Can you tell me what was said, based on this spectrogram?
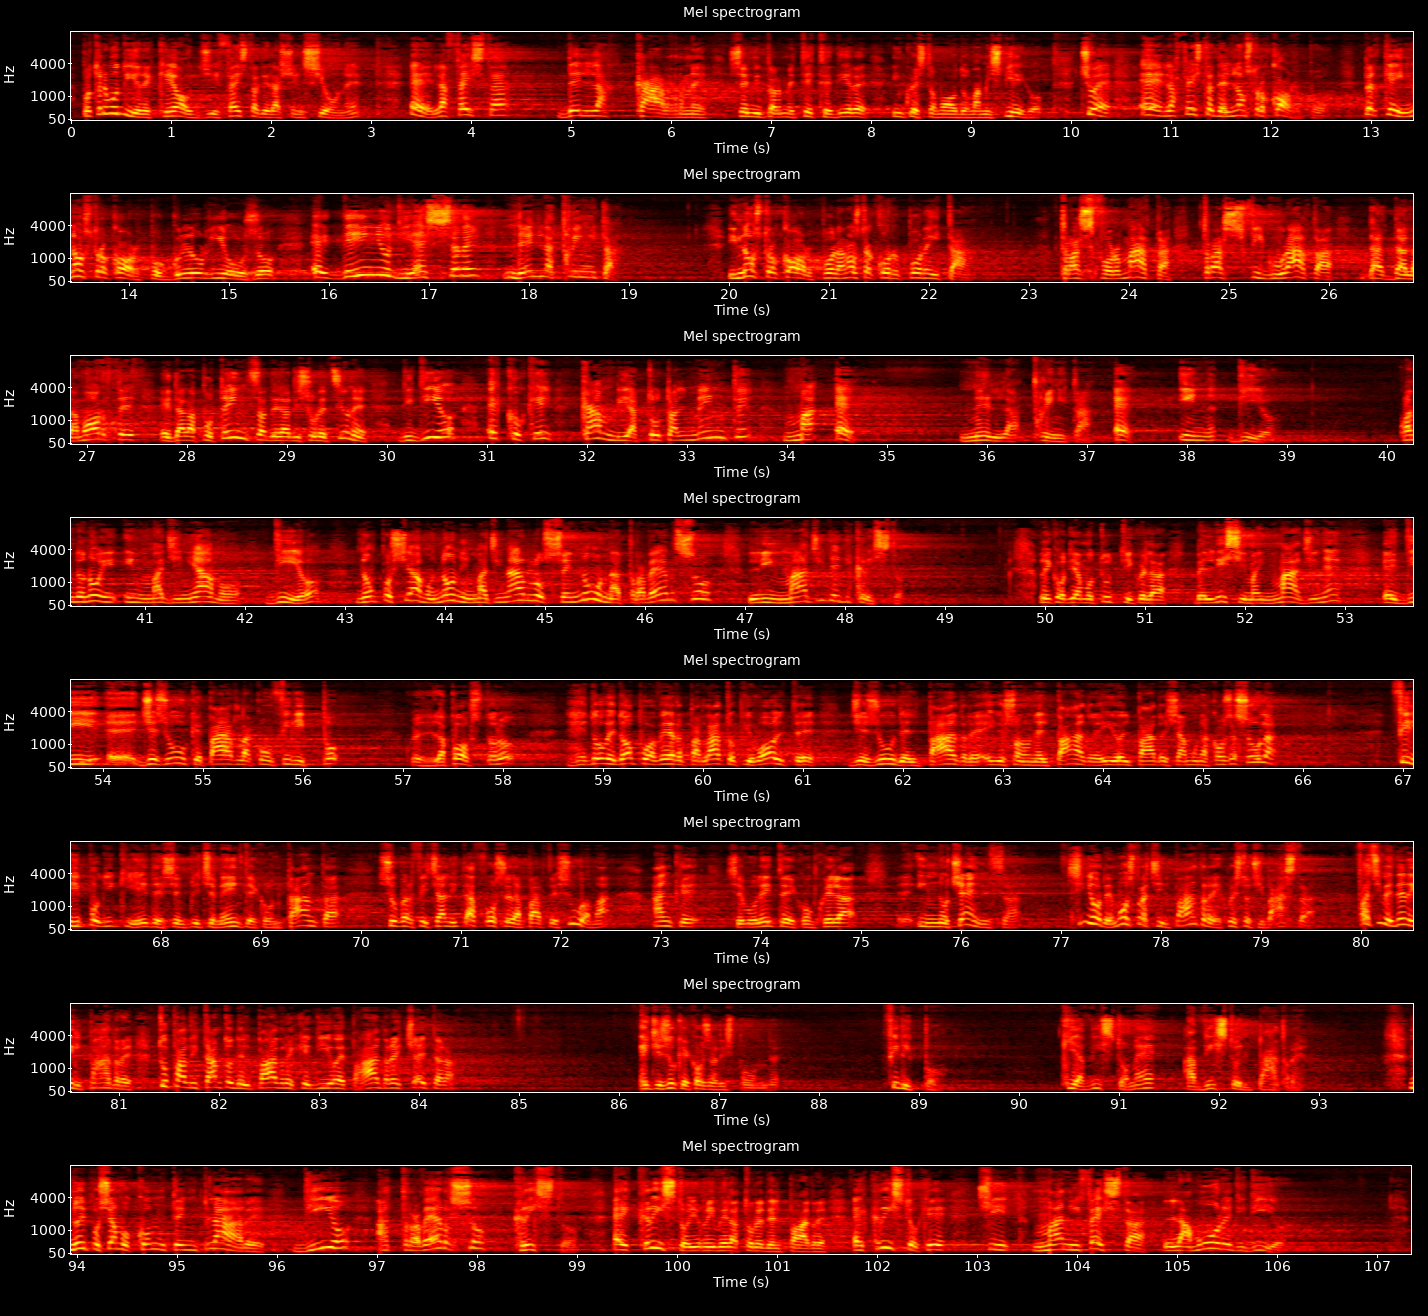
Potremmo dire che oggi, festa dell'ascensione, è la festa della carne, se mi permettete dire in questo modo, ma mi spiego, cioè è la festa del nostro corpo, perché il nostro corpo glorioso è degno di essere nella Trinità. Il nostro corpo, la nostra corporeità, trasformata, trasfigurata da, dalla morte e dalla potenza della risurrezione di Dio, ecco che cambia totalmente, ma è nella Trinità, è in Dio. Quando noi immaginiamo Dio, non possiamo non immaginarlo se non attraverso l'immagine di Cristo. Ricordiamo tutti quella bellissima immagine eh, di eh, Gesù che parla con Filippo, l'Apostolo, eh, dove dopo aver parlato più volte Gesù del Padre e io sono nel Padre, io e il Padre siamo una cosa sola, Filippo gli chiede semplicemente con tanta superficialità, forse da parte sua, ma anche se volete con quella eh, innocenza, Signore mostraci il Padre e questo ci basta, facci vedere il Padre, tu parli tanto del Padre che Dio è Padre, eccetera. E Gesù che cosa risponde? Filippo, chi ha visto me ha visto il Padre. Noi possiamo contemplare Dio attraverso Cristo. È Cristo il rivelatore del Padre, è Cristo che ci manifesta l'amore di Dio.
